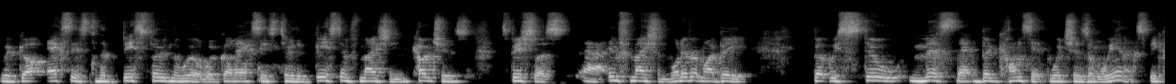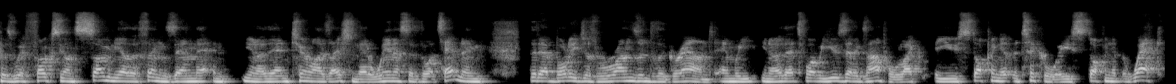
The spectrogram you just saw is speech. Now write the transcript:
We've got access to the best food in the world. We've got access to the best information, coaches, specialists, uh, information, whatever it might be but we still miss that big concept, which is awareness, because we're focusing on so many other things and that, you know, that internalization, that awareness of what's happening, that our body just runs into the ground. And we, you know, that's why we use that example. Like, are you stopping at the tickle? Are you stopping at the whack?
